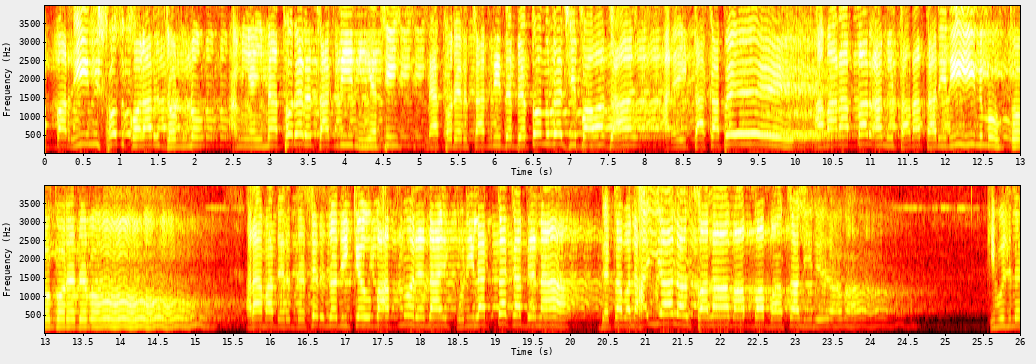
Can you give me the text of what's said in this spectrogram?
আব্বা ঋণ শোধ করার জন্য আমি এই ম্যাথরের চাকরি নিয়েছি। ম্যাথরের চাকরিতে বেতন বেশি পাওয়া যায়। আর এই টাকা পেয়ে আমার আব্বার আমি তাড়াতাড়ি ঋণ মুক্ত করে দেব। আর আমাদের দেশের যদি কেউ বাপ মরে যায়, কুড়ি লাখ টাকা দে না। বেটা বলে হাইয়ালা সালাম, আব্বা বাঁচালি রে আমার। কি বুঝলে?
